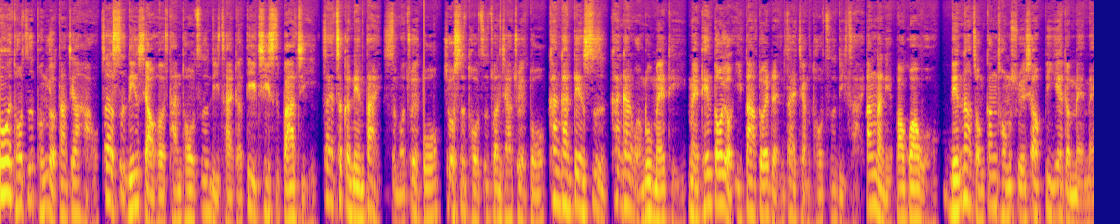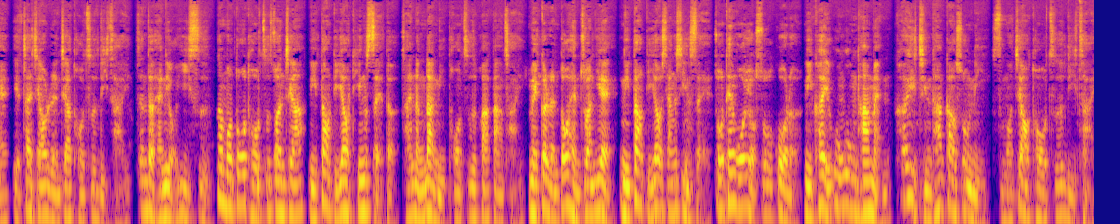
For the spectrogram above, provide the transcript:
各位投资朋友，大家好，这是林小河谈投资理财的第七十八集。在这个年代，什么最多就是投资专家最多。看看电视，看看网络媒体，每天都有一大堆人在讲投资理财，当然也包括我。连那种刚从学校毕业的美眉也在教人家投资理财，真的很有意思。那么多投资专家，你到底要听谁的，才能让你投资发大财？每个人都很专业，你到底要相信谁？昨天我有说过了，你可以问问他们，可以请他告诉你什么叫投资理财。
